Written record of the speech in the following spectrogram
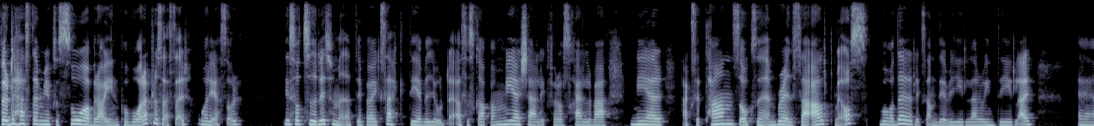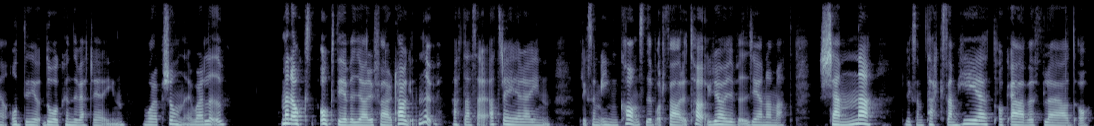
För det här stämmer ju också så bra in på våra processer och resor. Det är så tydligt för mig att det var exakt det vi gjorde, alltså skapa mer kärlek för oss själva, mer acceptans och också embracea allt med oss, både liksom det vi gillar och inte gillar. Eh, och det, då kunde vi attrahera in våra personer i våra liv. Men också, och det vi gör i företaget nu, att alltså, här, attrahera in liksom, inkomst i vårt företag gör ju vi genom att känna liksom, tacksamhet och överflöd och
